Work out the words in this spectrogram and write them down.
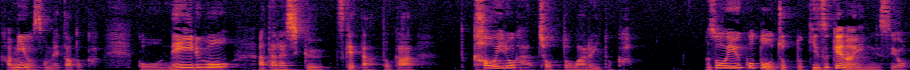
髪を染めたとかこうネイルを新しくつけたとか顔色がちょっと悪いとかそういうことをちょっと気づけないんですよ。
